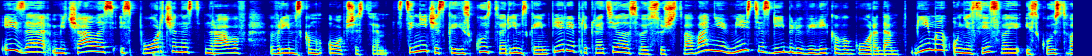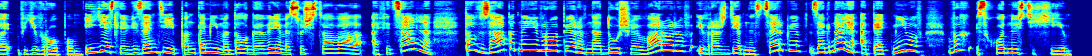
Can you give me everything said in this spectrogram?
и замечалась испорченность нравов в римском обществе. Сценическое искусство Римской империи прекратило свое существование вместе с гибелью великого города. Мимы унесли свое искусство в Европу. И если в Византии пантомима долгое время существовала официально, то в Западной Европе равнодушие варваров и враждебность церкви загнали опять мимов в их исходную стихию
